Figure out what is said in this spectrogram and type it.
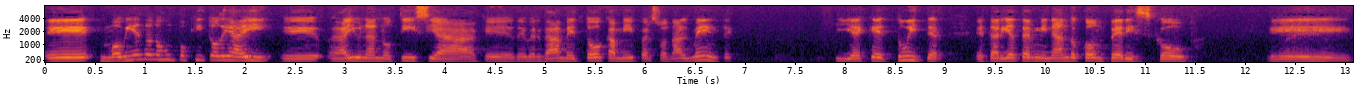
Eh, moviéndonos un poquito de ahí, eh, hay una noticia que de verdad me toca a mí personalmente y es que Twitter estaría terminando con Periscope. Eh,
